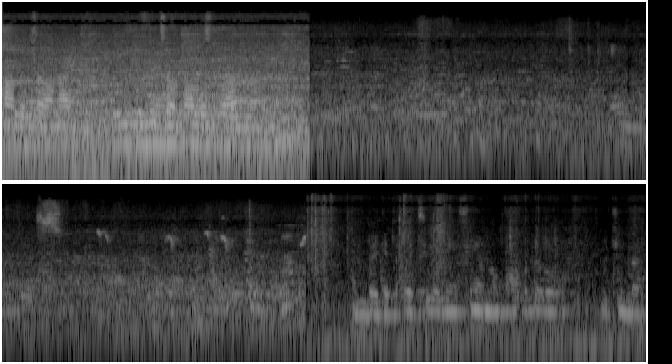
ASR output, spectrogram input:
holler at y'all night. You tell dollars, right? I'm back at the hotel being filmed on Papa Dog, but you know.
